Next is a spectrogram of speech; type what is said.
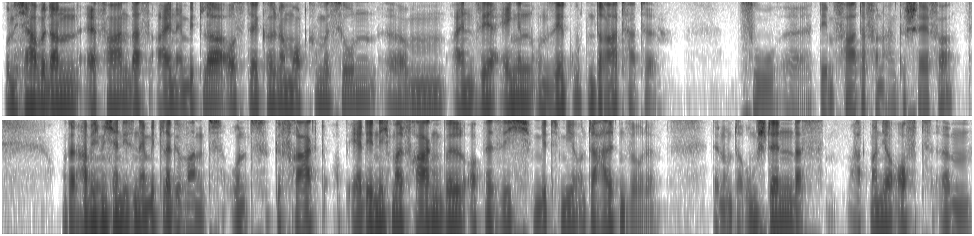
Und ich habe dann erfahren, dass ein Ermittler aus der Kölner Mordkommission ähm, einen sehr engen und sehr guten Draht hatte zu äh, dem Vater von Anke Schäfer. Und dann habe ich mich an diesen Ermittler gewandt und gefragt, ob er den nicht mal fragen will, ob er sich mit mir unterhalten würde. Denn unter Umständen, das hat man ja oft, ähm,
